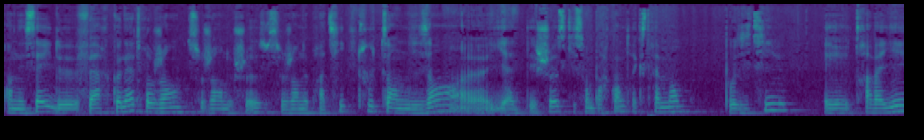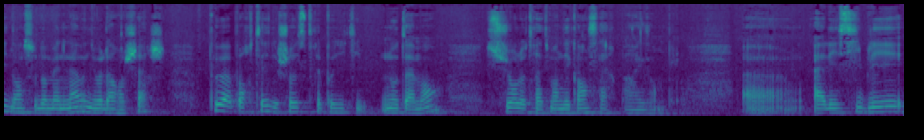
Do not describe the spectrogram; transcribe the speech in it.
on essaye de faire connaître aux gens ce genre de choses, ce genre de pratiques, tout en disant euh, il y a des choses qui sont par contre extrêmement positives et travailler dans ce domaine-là au niveau de la recherche peut apporter des choses très positives, notamment sur le traitement des cancers par exemple. Euh, aller cibler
